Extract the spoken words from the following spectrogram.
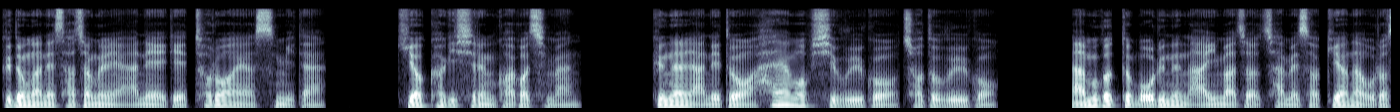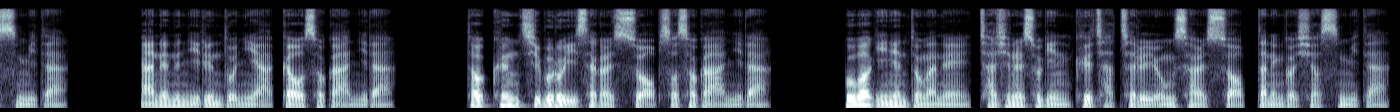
그동안의 사정을 아내에게 토로하였습니다. 기억하기 싫은 과거지만 그날 아내도 하염없이 울고 저도 울고 아무것도 모르는 아이마저 잠에서 깨어나 울었습니다. 아내는 잃은 돈이 아까워서가 아니라 더 큰 집으로 이사갈 수 없어서가 아니라 꼬박 2년 동안을 자신을 속인 그 자체를 용서할 수 없다는 것이었습니다.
